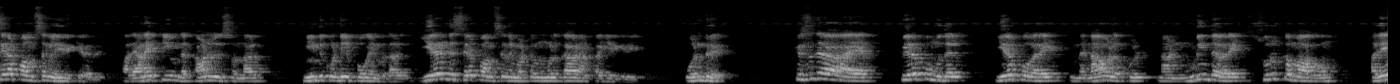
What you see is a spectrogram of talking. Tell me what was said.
சிறப்பு அம்சங்கள் இருக்கிறது. அதை அனைத்தையும் இந்த காணொலியில் சொன்னால் நீண்டு கொண்டே போகும் என்பதால் இரண்டு சிறப்பு அம்சங்களை மட்டும் உங்களுக்காக நான் பகிர்கிறேன். ஒன்று கிருஷ்ணதேவராயர் பிறப்பு முதல் இறப்பு வரை இந்த நாவலுக்குள் நான் முடிந்தவரை சுருக்கமாகவும் அதே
